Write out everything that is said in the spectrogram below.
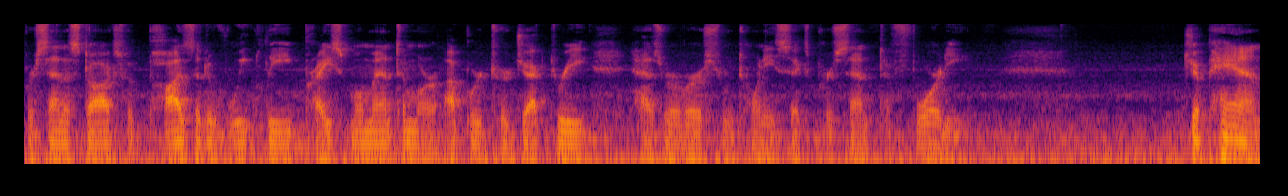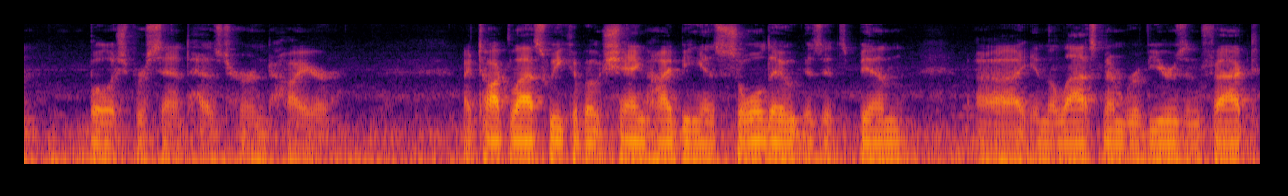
Percent of stocks with positive weekly price momentum or upward trajectory has reversed from 26% to 40. Japan bullish percent has turned higher. I talked last week about Shanghai being as sold out as it's been uh, in the last number of years. In fact,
